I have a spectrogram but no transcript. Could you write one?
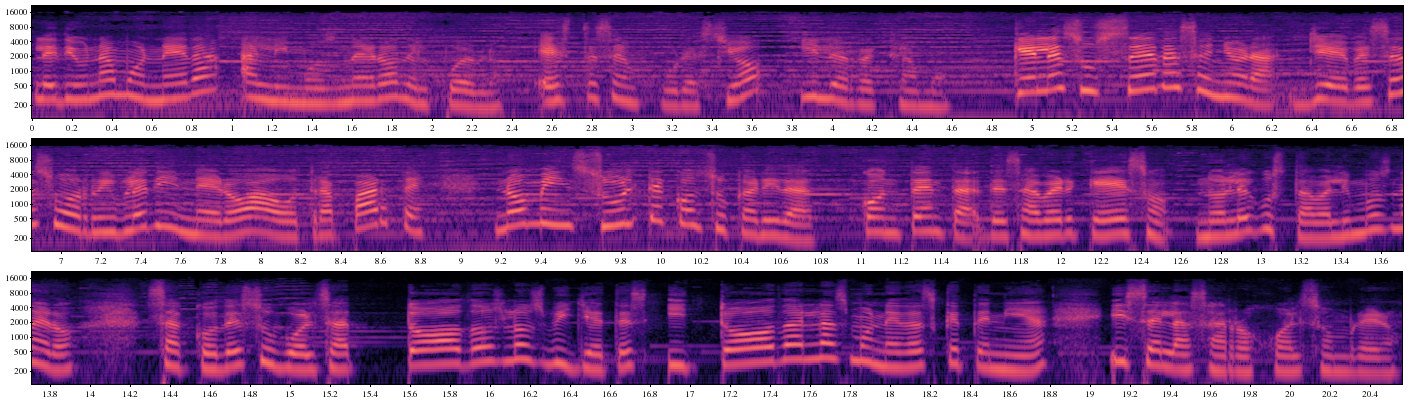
le dio una moneda al limosnero del pueblo. Este se enfureció y le reclamó. ¿Qué le sucede, señora? Llévese su horrible dinero a otra parte. No me insulte con su caridad. Contenta de saber que eso no le gustaba al limosnero, sacó de su bolsa todos los billetes y todas las monedas que tenía y se las arrojó al sombrero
